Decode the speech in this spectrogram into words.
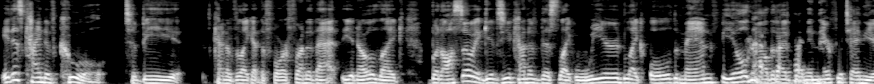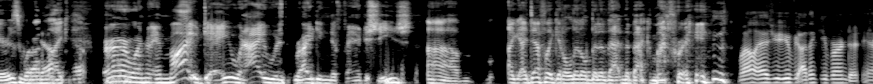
it is kind of cool to be kind of like at the forefront of that, you know, like, but also it gives you kind of this like weird, like old man feel now that I've been in there for 10 years where I'm yep, like, yep. Er, when in my day, when I was writing the fantasies, um, I, I, definitely get a little bit of that in the back of my brain. well, as you, you've, I think you've earned it. Yeah.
